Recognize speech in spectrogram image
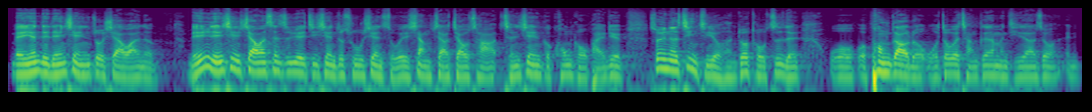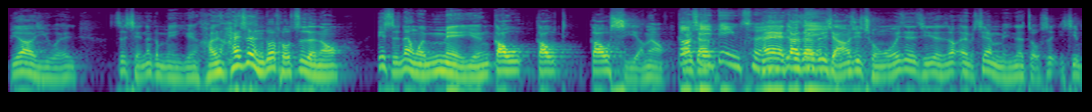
美元的连线已经做下弯了，美元连线下弯，甚至月季线都出现所谓向下交叉，呈现一个空头排列。所以呢，近期有很多投资人，我我碰到的，我都会常跟他们提到说，你不要以为之前那个美元，好像还是很多投资人哦，一直认为美元高高。高息有没有？高息定存，哎，大家都想要去存。我一直提醒说，哎，现在美元的走势已经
